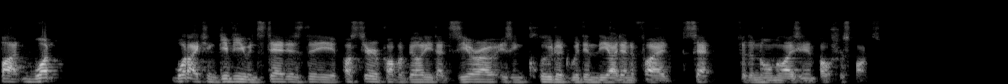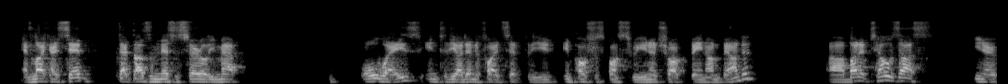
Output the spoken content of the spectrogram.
But what, what I can give you instead is the posterior probability that zero is included within the identified set for the normalizing impulse response. And like I said, that doesn't necessarily map always into the identified set for the impulse response to a unit shock being unbounded. Uh, but it tells us, you know,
